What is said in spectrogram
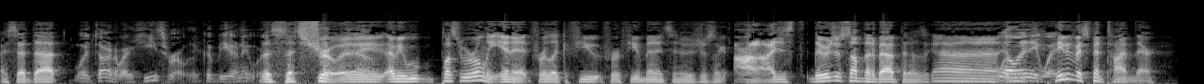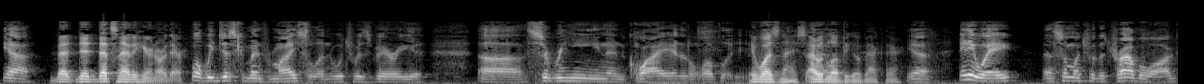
I said that. Well, you're talking about Heathrow. It could be anywhere. That's that's true. I mean, I mean, plus we were only in it for like a few for a few minutes, and it was just like I don't know. I just there was just something about that. I was like, ah. Well, anyway. maybe if I spent time there, yeah. but that, that's neither here nor there. Well, we just come in from Iceland, which was very uh, serene and quiet and lovely. It was nice. I would love to go back there. Yeah. Anyway, uh, so much for the travelogue.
